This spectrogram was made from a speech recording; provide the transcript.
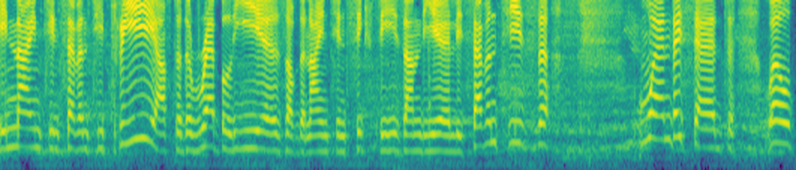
in 1973 after the rebel years of the 1960s and the early 70s, when they said, well,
